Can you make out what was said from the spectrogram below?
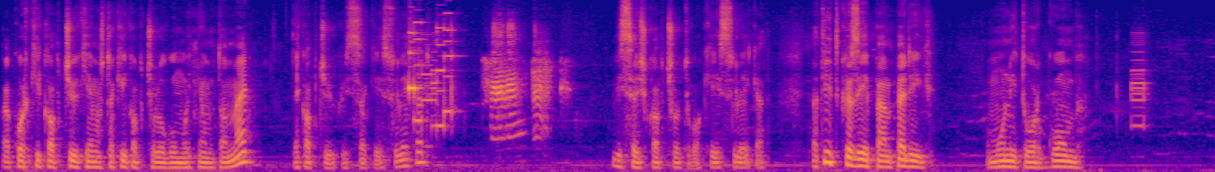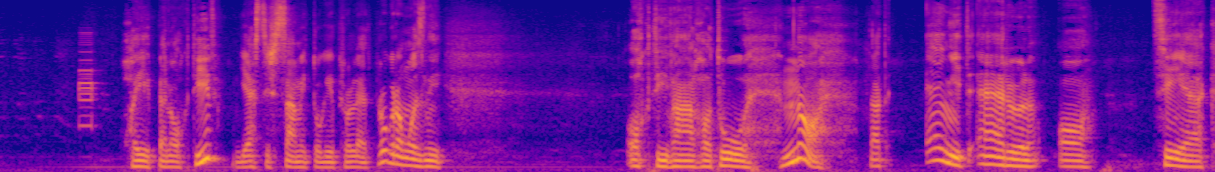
akkor kikapcsoljuk, én most a kikapcsoló gombot nyomtam meg, de kapcsoljuk vissza a készüléket. Vissza is kapcsoltuk a készüléket. Tehát itt középen pedig a monitor gomb, ha éppen aktív, ugye ezt is számítógépről lehet programozni, aktiválható. Na, tehát ennyit erről a CLK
